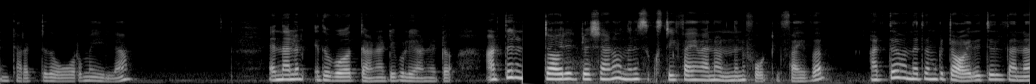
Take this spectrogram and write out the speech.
എനിക്ക് കറക്റ്റ് ഇത് ഓർമ്മയില്ല. എന്നാലും ഇത് വേർത്താണ് അടിപൊളിയാണ് കേട്ടോ അടുത്ത ടോയ്ലറ്റ് ബ്രഷാണ് ഒന്നിന് സിക്സ്റ്റി ഫൈവ് ആണ് ഒന്നിന് ഫോർട്ടി ഫൈവ് അടുത്ത വന്നിട്ട് നമുക്ക് ടോയ്ലറ്റിൽ തന്നെ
